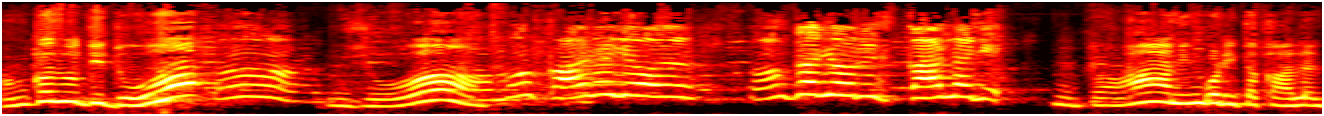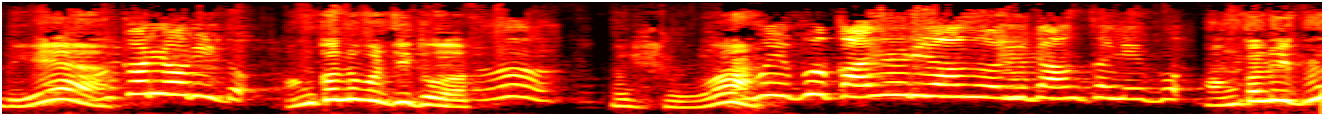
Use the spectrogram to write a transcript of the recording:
ಅಂಕಲ್ ಓದಿದ್ದು ಅಯ್ಯೋ. ಅಬ್ಬಾ, ನಿಂಗ್ ಹೊಡಿತ ಕಾಲಲ್ಲಿ? ಅಂಕಲ್ ಹೊಡೆದಿದ್ದು. ಅಯ್ಯೋ. ಅಂಕಲ್ ಇಬ್ರು.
